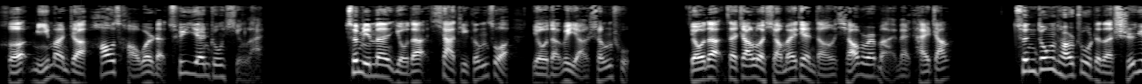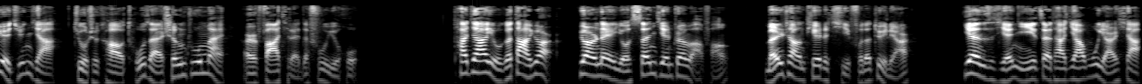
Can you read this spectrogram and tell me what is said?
和弥漫着蒿草味的炊烟中醒来。村民们有的下地耕作，有的喂养牲畜，有的在张罗小卖店等小本买卖开张。村东头住着的石月军家，就是靠屠宰生猪卖而发起来的富裕户。他家有个大院院内有三间砖瓦房，门上贴着祈福的对联燕子衔泥在他家屋檐下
